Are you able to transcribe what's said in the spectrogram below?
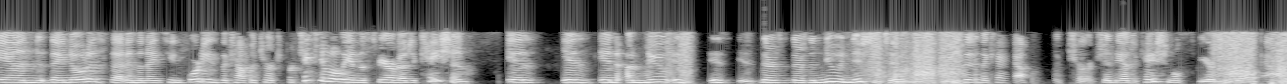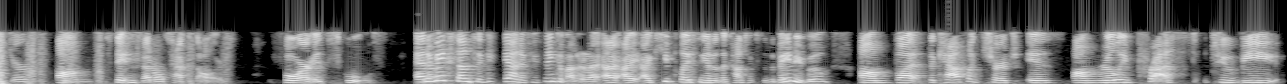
and they noticed that in the 1940s, the Catholic Church, particularly in the sphere of education, is is in a new is, is, is there's there's a new initiative within the Catholic Church in the educational sphere to go after um, state and federal tax dollars for its schools. And it makes sense again if you think about it. I, I, I keep placing it in the context of the baby boom, um, but the Catholic Church is um, really pressed to be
